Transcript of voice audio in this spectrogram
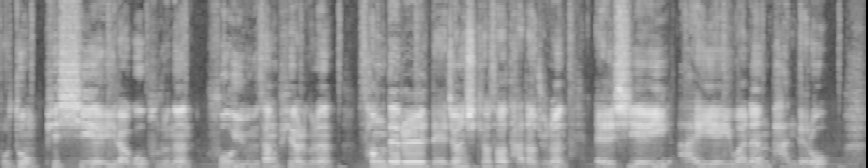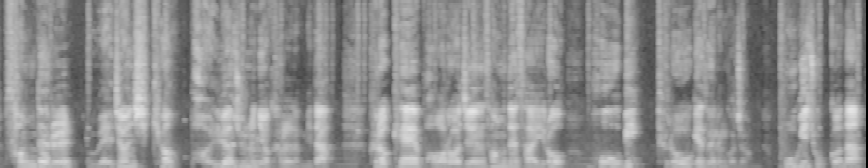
보통 PCA라고 부르는 후윤상 피혈근은 성대를 내전시켜서 닫아주는 LCA, IA와는 반대로 성대를 외전시켜 벌려주는 역할을 합니다. 그렇게 벌어진 성대 사이로 호흡이 들어오게 되는 거죠. 목이 좁거나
